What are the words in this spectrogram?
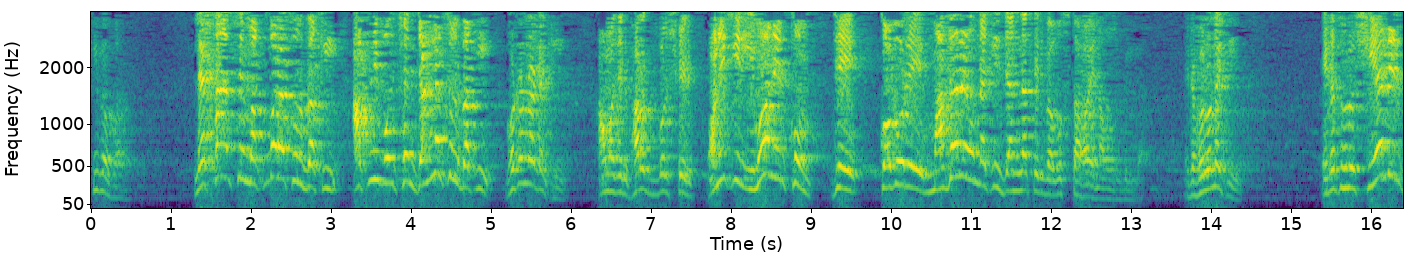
কি বাবা? লেখা আছে মকবরাতুল বাকি। আপনি বলছেন জান্নাতুল বাকি, ঘটনাটা কি? আমাদের ভারতবর্ষের অনেকের ইমান এরকম যে কবরে, মাজারেও নাকি জান্নাতের ব্যবস্থা হয় নওয়াজবিল্লা এটা হলো নাকি? এটা তো হলো শিয়াদের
